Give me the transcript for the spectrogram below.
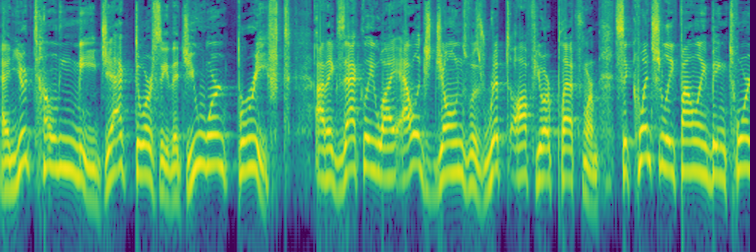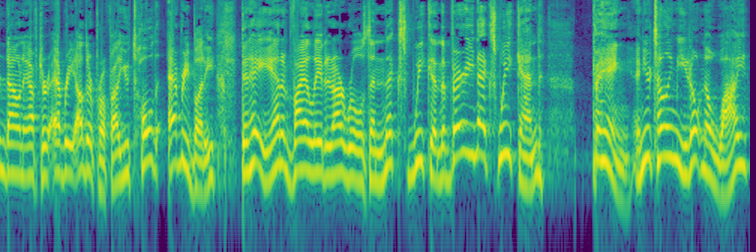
and you're telling me, Jack Dorsey, that you weren't briefed on exactly why Alex Jones was ripped off your platform, sequentially following being torn down after every other profile. You told everybody that, hey, he hadn't violated our rules. Then next weekend, the very next weekend, bang. And you're telling me you don't know why?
